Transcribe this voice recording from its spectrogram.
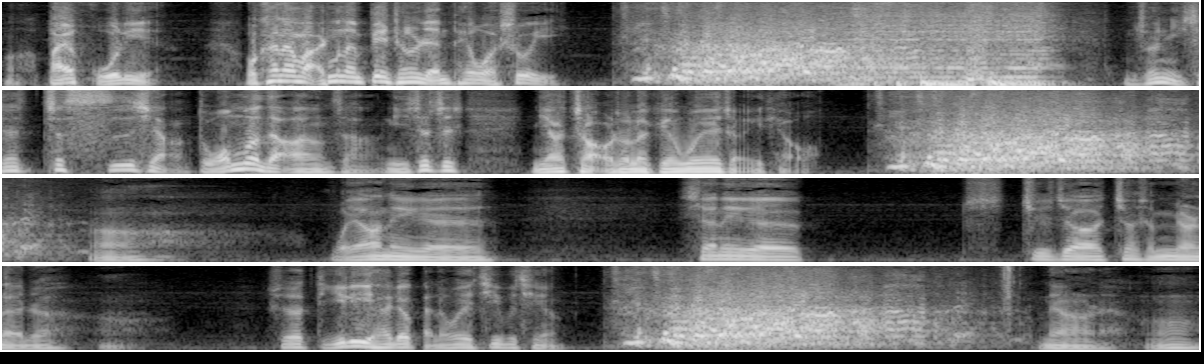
啊，白狐狸，我看他晚上能不能变成人陪我睡。你说你这这思想多么的肮脏，你这这你要找着了，给我也整一条。啊，我要那个，像那个，就叫叫什么名来着啊？是叫迪丽还是叫改的？我也记不清。那样的，嗯，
